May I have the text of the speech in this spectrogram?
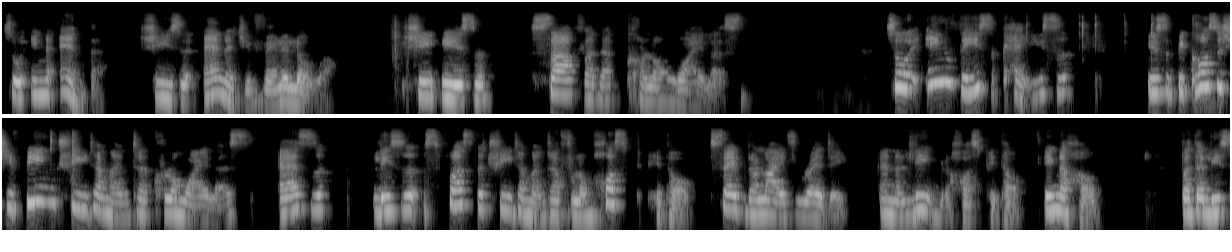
So in the end, she's energy very low. She is suffered the coronavirus so in this case, is because she been treatment coronavirus as this first treatment from hospital saved the life ready and leave the hospital in the home. But this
